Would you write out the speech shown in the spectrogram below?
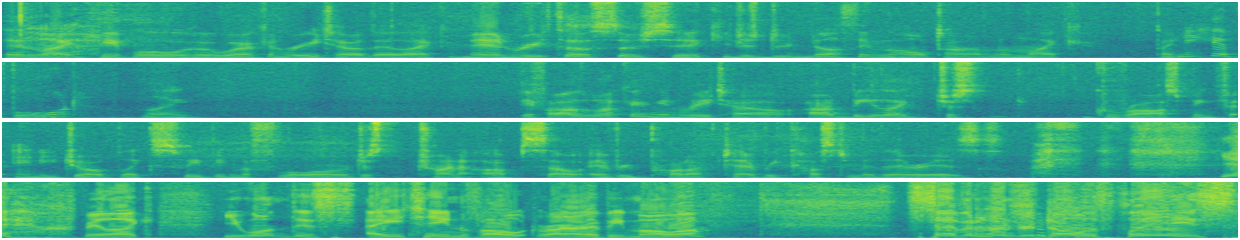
And like people who work in retail, they're like, "Man, retail's so sick. You just do nothing the whole time." And I'm like, "Don't you get bored? Like, if I was working in retail, I'd be like just grasping for any job, like sweeping the floor or just trying to upsell every product to every customer there is." Yeah, be like, you want this 18 volt Ryobi mower? Seven hundred dollars, please.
